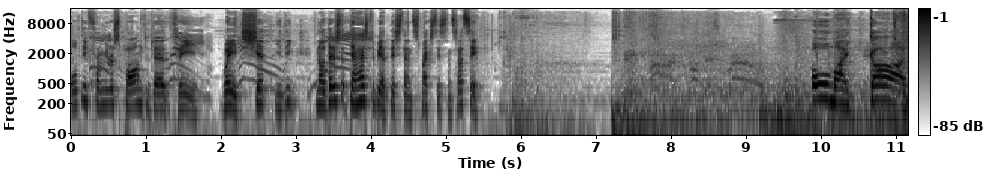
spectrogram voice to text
Ulti from your spawn to the tree. Wait, shit. You think? No, there's there has to be a distance, max distance. Let's see. Oh my god.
